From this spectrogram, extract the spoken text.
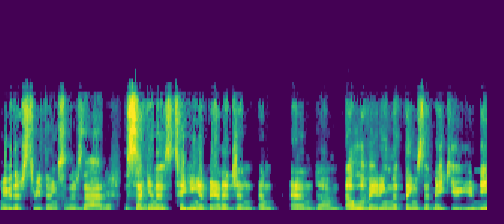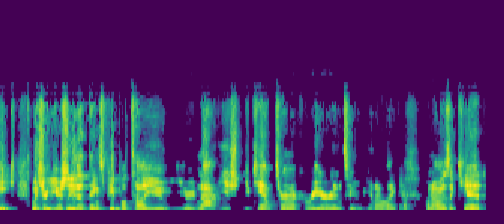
maybe there's three things. So there's that. Yeah. The second is taking advantage and and and um, elevating the things that make you unique, which are usually the things people tell you you're not you sh- you can't turn a career into. You know, like Yep. when I was a kid,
